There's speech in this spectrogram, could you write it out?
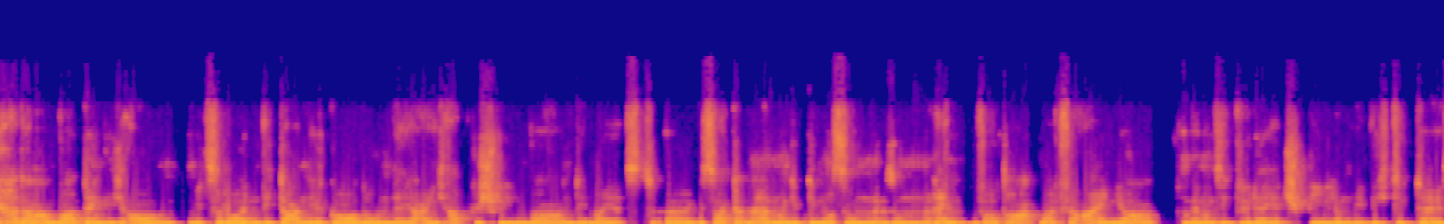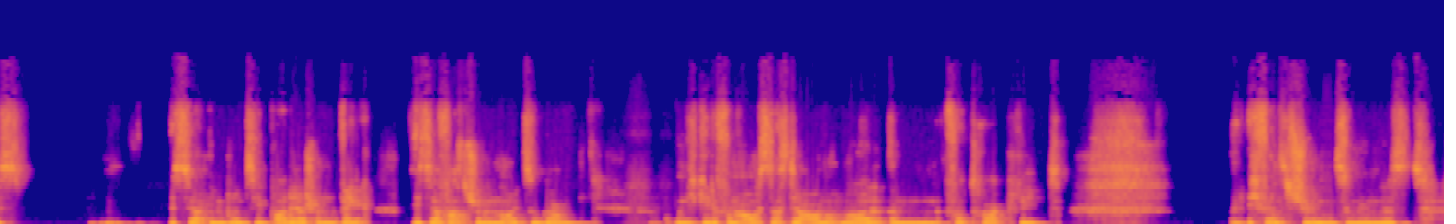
Ja, dann haben wir, denke ich, auch mit so Leuten wie Daniel Gordon, der ja eigentlich abgeschrieben war und dem man jetzt äh, gesagt hat, nein, man gibt ihm noch so einen, so einen Rentenvertrag mal für ein Jahr. Und wenn man sieht, wie der jetzt spielt und wie wichtig der ist, ist ja im Prinzip war der ja schon weg, ist ja fast schon ein Neuzugang. Und ich gehe davon aus, dass der auch nochmal einen Vertrag kriegt. Ich fände es schön zumindest.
